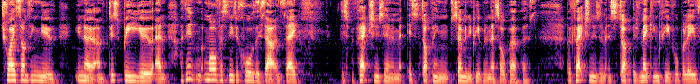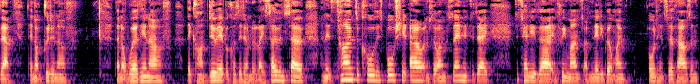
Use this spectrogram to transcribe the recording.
Try something new you know, um, just be you. And I think more of us need to call this out and say, this perfectionism is stopping so many people in their sole purpose. Perfectionism is stop is making people believe that they're not good enough, they're not worthy enough, they can't do it because they don't look like so and so. And it's time to call this bullshit out. And so I'm saying here today to tell you that in three months I've nearly built my audience to a thousand.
